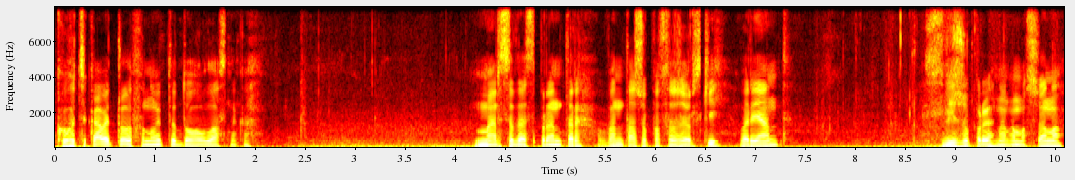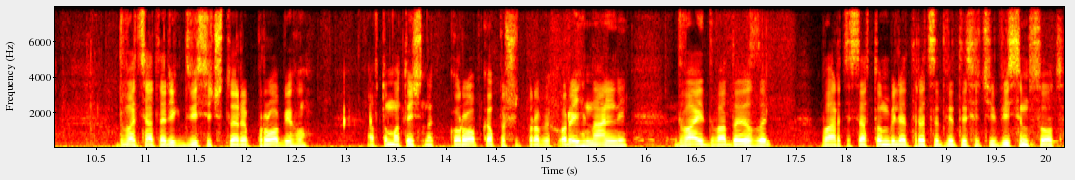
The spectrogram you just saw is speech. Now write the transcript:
Кого цікавить, телефонуйте до власника. Mercedes Sprinter, вантажопасажирський варіант. Свіжо пригнана машина. 20 рік, 204 пробігу. Автоматична коробка, пишуть пробіг оригінальний. 2,2 дизель. Вартість автомобіля 32 800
